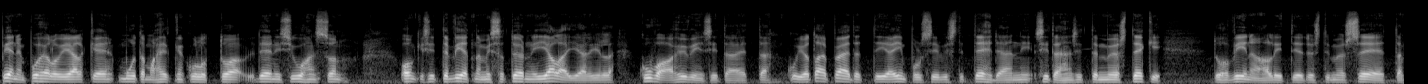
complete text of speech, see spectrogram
pienen puhelun jälkeen muutama hetken kuluttua Dennis Johansson onkin sitten Vietnamissa Törnin jalanjäljillä, kuvaa hyvin sitä, että kun jotain päätettiin ja impulsiivisesti tehdään, niin sitähän sitten myös teki. Tuohon viinahan liittyy tietysti myös se, että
